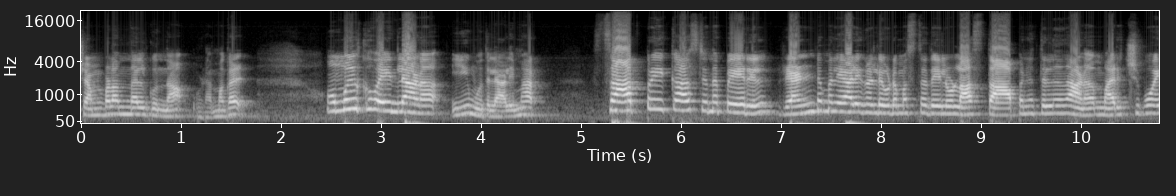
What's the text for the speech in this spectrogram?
ശമ്പളം നൽകുന്ന ഉടമകൾ. ഉമ്മുൽ ഈ മുതലാളിമാർ. സാത് പ്രീകാസ്റ്റ് എന്ന പേരിൽ രണ്ട് മലയാളികളുടെ ഉടമസ്ഥതയിലുള്ള സ്ഥാപനത്തിൽ നിന്നാണ് മരിച്ചുപോയ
